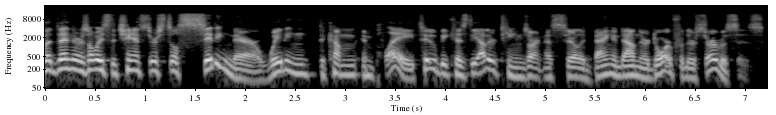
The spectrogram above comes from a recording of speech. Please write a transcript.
But then there's always the chance they're still sitting there waiting to come and play too, because the other teams aren't necessarily banging down their door for their services.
